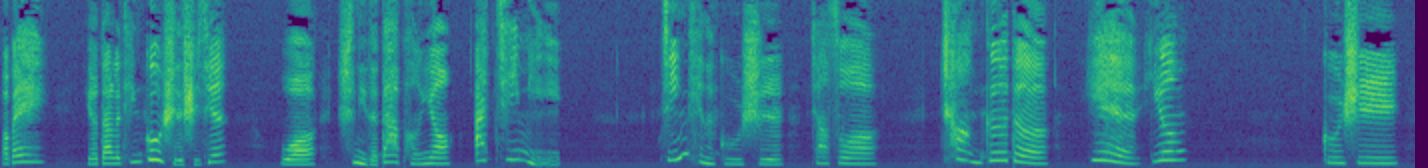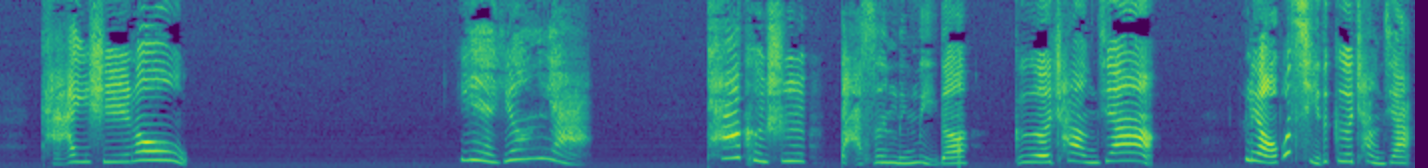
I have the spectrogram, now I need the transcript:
宝贝，又到了听故事的时间，我是你的大朋友阿基米。今天的故事叫做《唱歌的夜莺》。故事开始喽！夜莺呀，它可是大森林里的歌唱家，了不起的歌唱家。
